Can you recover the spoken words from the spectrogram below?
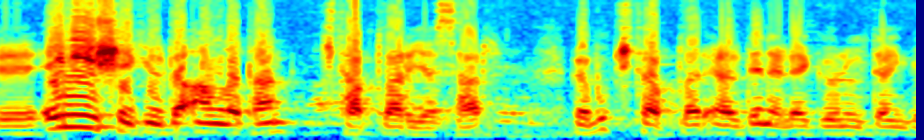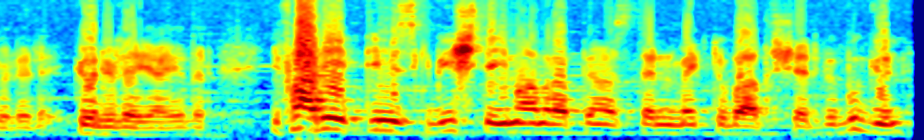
e, en iyi şekilde anlatan kitaplar yazar. Ve bu kitaplar elden ele, gönülden gönüle, gönüle yayılır. İfade ettiğimiz gibi işte İmam Rabbani Hazretleri'nin Mektubat-ı Şerifi bugün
